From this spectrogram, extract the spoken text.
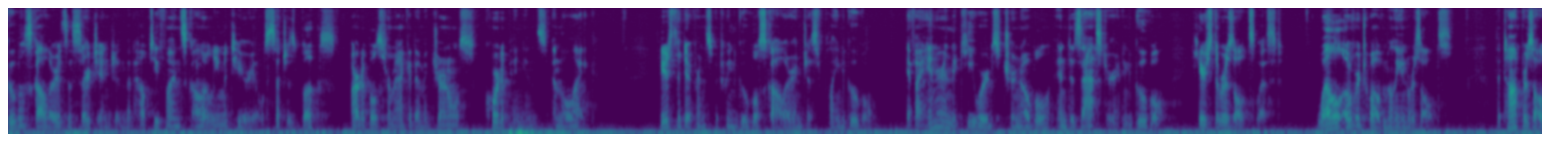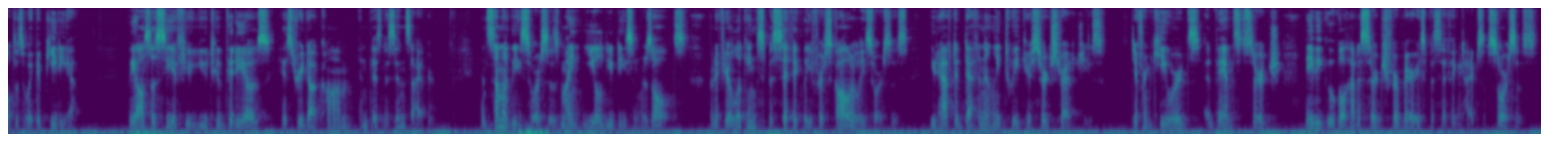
Google Scholar is a search engine that helps you find scholarly materials such as books, articles from academic journals, court opinions, and the like. Here's the difference between Google Scholar and just plain Google. If I enter in the keywords Chernobyl and disaster in Google, here's the results list. Well over 12 million results. The top result is Wikipedia. We also see a few YouTube videos, History.com, and Business Insider. And some of these sources might yield you decent results, but if you're looking specifically for scholarly sources, you'd have to definitely tweak your search strategies. Different keywords, advanced search, maybe Google how to search for very specific types of sources.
